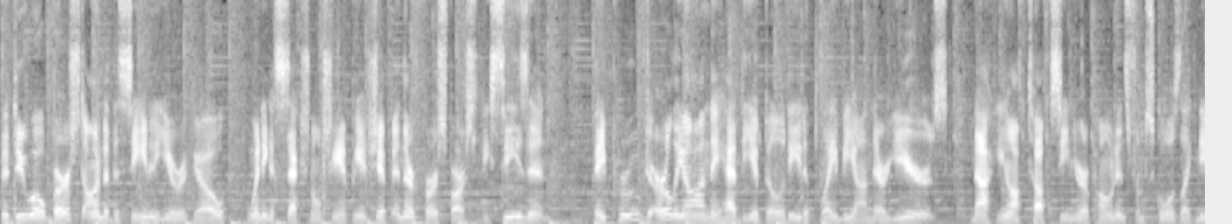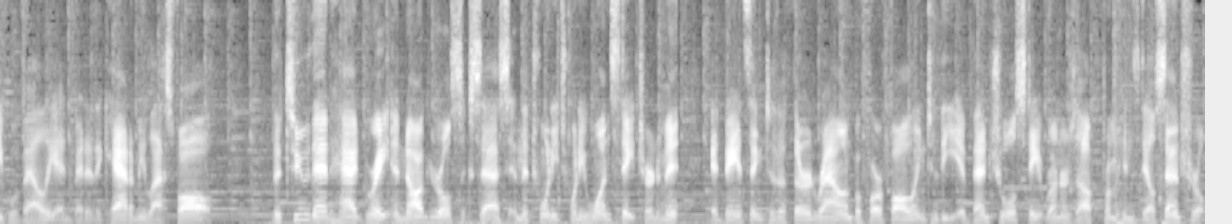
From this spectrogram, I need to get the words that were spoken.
The duo burst onto the scene a year ago, winning a sectional championship in their first varsity season. They proved early on they had the ability to play beyond their years, knocking off tough senior opponents from schools like Neuqua Valley and Benet Academy last fall. The two then had great inaugural success in the 2021 state tournament, advancing to the third round before falling to the eventual state runners up from Hinsdale Central,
